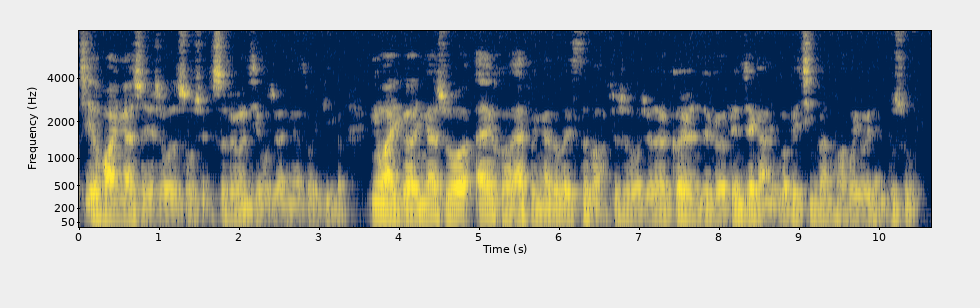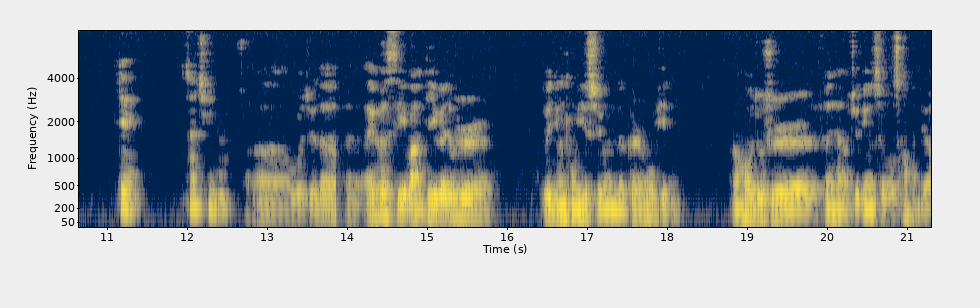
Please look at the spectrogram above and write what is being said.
G 的话应该是也是我的首选，是非问题我觉得应该作为第一个。另外一个应该说 A 和 F 应该都类似吧，就是我觉得个人这个边界感如果被侵犯的话，会有一点不舒服。对，小曲呢？呃，我觉得呃 A 和 C 吧，第一个就是我已经同意使用你的个人物品，然后就是分享决定时候唱反调。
